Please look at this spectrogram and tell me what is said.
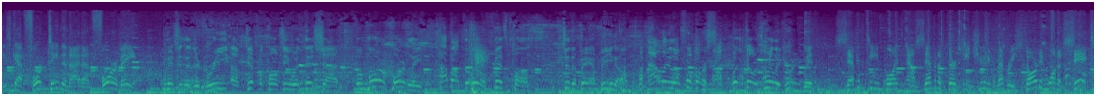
He's got 14 tonight on 4 of 8. You mentioned the degree of difficulty with this shot, but more importantly, how about the little fist pump to the Bambino, Allie LaForce with Coach Willie Green. With 17 points, now 7 of 13 shooting. Remember, he started 1 of 6,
